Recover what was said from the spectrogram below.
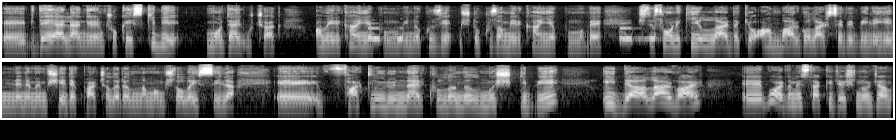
e, bir değerlendirelim. Çok eski bir model uçak. Amerikan yapımı, 1979 Amerikan yapımı ve işte sonraki yıllardaki o ambargolar sebebiyle yenilenememiş, yedek parçalar alınamamış. Dolayısıyla e, farklı ürünler kullanılmış gibi iddialar var. E, bu arada Mesut Akıcaş'ın hocam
